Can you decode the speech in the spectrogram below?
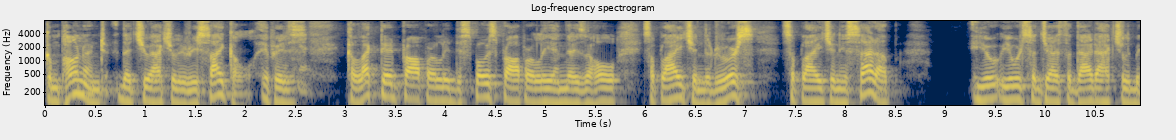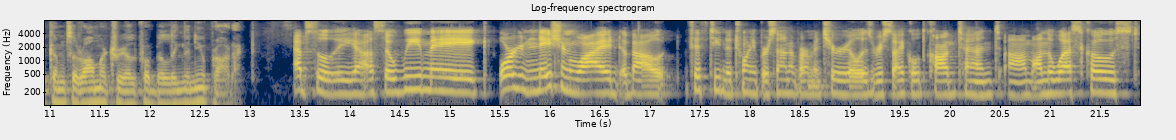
component that you actually recycle. If it's yes. collected properly, disposed properly, and there's a whole supply chain, the reverse supply chain is set up, you, you would suggest that that actually becomes a raw material for building the new product. Absolutely, yeah. So we make organ nationwide about 15 to 20 percent of our material is recycled content. Um, on the West Coast,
